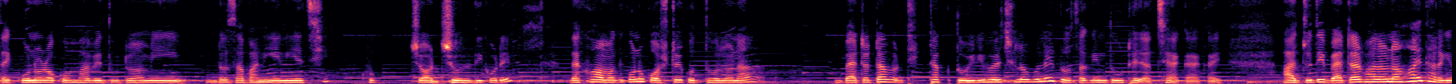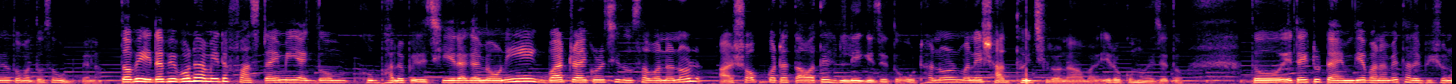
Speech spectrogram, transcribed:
তাই কোনো রকমভাবে দুটো আমি ডোসা বানিয়ে নিয়েছি। খুব চট জলদি করে। দেখো, আমাকে কোনো কষ্টই করতে হলো না। ব্যাটারটা ঠিকঠাক তৈরি হয়েছিল বলে দোসা কিন্তু উঠে যাচ্ছে একা একাই। আর যদি ব্যাটার ভালো না হয়, তাহলে কিন্তু তোমার দোসা উঠবে না। তবে এটা ভেবো না, আমি এটা ফার্স্ট টাইমেই একদম খুব ভালো পেরেছি। এর আগে আমি অনেকবার ট্রাই করেছি দোসা বানানোর, আর সব কটা তাওয়াতে লেগে যেত। ওঠানোর মানে সাধ্যই ছিল না আমার, এরকম হয়ে যেত। তো এটা একটু টাইম দিয়ে বানাবে তাহলে ভীষণ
